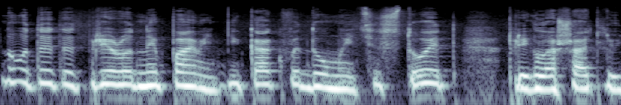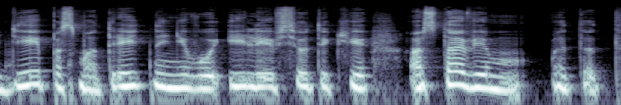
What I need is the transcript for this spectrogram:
Ну вот этот природный памятник, как вы думаете, стоит приглашать людей, посмотреть на него, или все-таки оставим этот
